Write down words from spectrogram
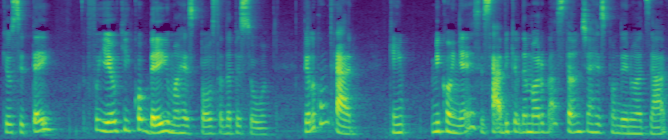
que eu citei, fui eu que cobrei uma resposta da pessoa. Pelo contrário, quem me conhece sabe que eu demoro bastante a responder no WhatsApp,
